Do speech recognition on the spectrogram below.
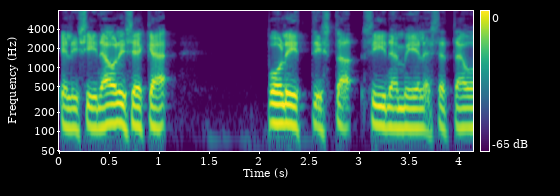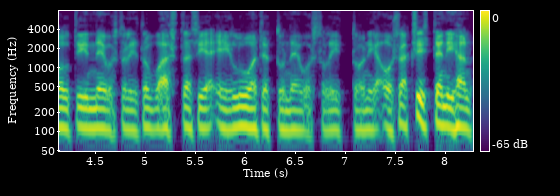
Eli siinä oli sekä poliittista siinä mielessä, että oltiin Neuvostoliiton vastaisia, ei luotettu Neuvostoliittoon ja osaksi sitten ihan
